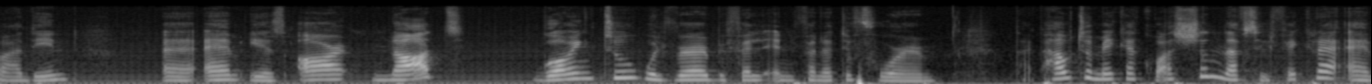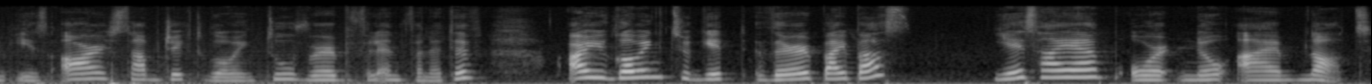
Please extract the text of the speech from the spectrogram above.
بعدين uh, am is are not going to والverb في الانفينيتيف فورم طيب how to make a question نفس الفكرة am is are subject going to verb في الانفينيتيف are you going to get there by bus yes I am or no I am not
